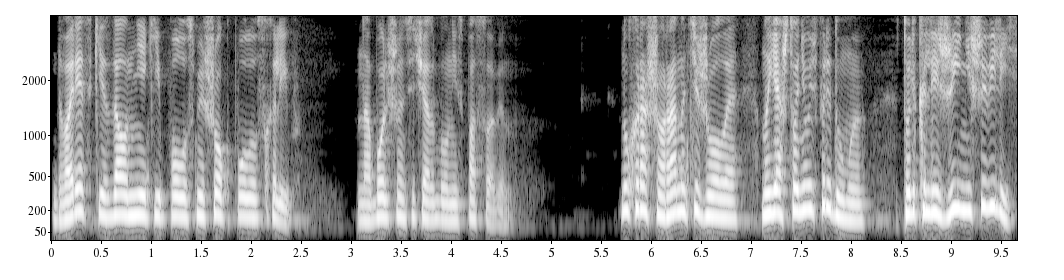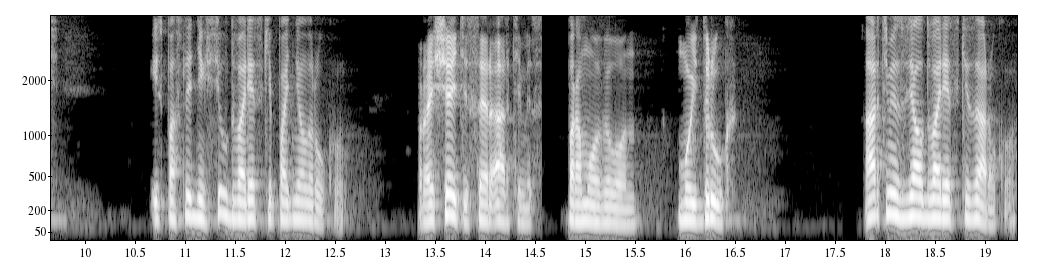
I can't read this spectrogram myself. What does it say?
Дворецкий издал некий полусмешок, полувсхлип. На больше он сейчас был не способен. «Ну хорошо, рана тяжелая, но я что-нибудь придумаю. Только лежи и не шевелись». Из последних сил Дворецкий поднял руку. «Прощайте, сэр Артемис», — промолвил он. «Мой друг». Артемис взял дворецкий за руку.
